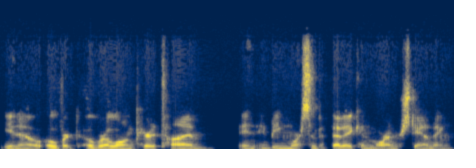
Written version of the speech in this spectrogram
you know, over over a long period of time in, in being more sympathetic and more understanding.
